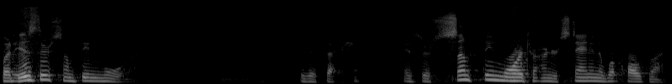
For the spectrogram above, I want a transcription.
But is there something more to this section? Is there something more to our understanding of what Paul's writing?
